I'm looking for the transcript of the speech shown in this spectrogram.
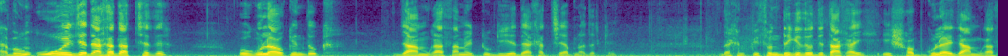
এবং ওই যে দেখা যাচ্ছে যে, ওগুলাও কিন্তু জাম গাছ। আমি একটু গিয়ে দেখাচ্ছি আপনাদেরকে। দেখেন, পিছন দিকে যদি তাকাই, এই সবগুলাই জাম গাছ।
